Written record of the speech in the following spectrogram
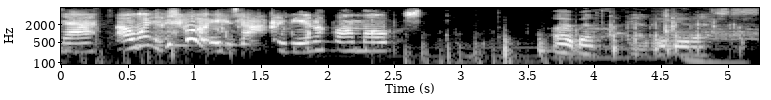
Yeah. Oh wait, this won't exactly be enough almost. Oh, it will. Okay, let me do this.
